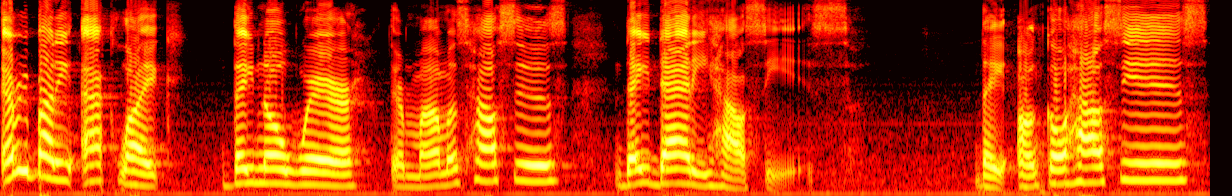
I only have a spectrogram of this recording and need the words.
Everybody act like they know where their mama's house is, they daddy house is, they uncle house is,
